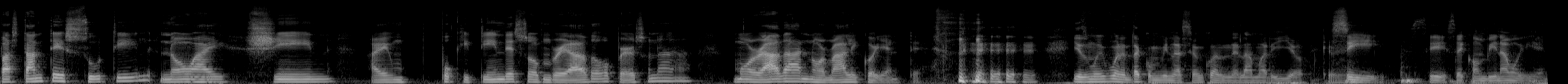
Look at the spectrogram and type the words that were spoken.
bastante sutil, no hay sheen, hay un poquitín de sombreado personal morada normal y corriente. y es muy bonita combinación con el amarillo. Sí, sí, se combina muy bien.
